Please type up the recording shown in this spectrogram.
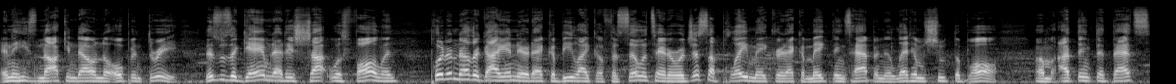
and then he's knocking down the open three. This was a game that his shot was falling. Put another guy in there that could be like a facilitator or just a playmaker that could make things happen and let him shoot the ball. Um, I think that that's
